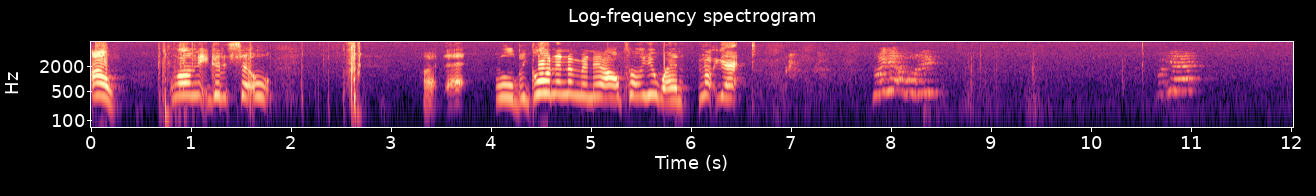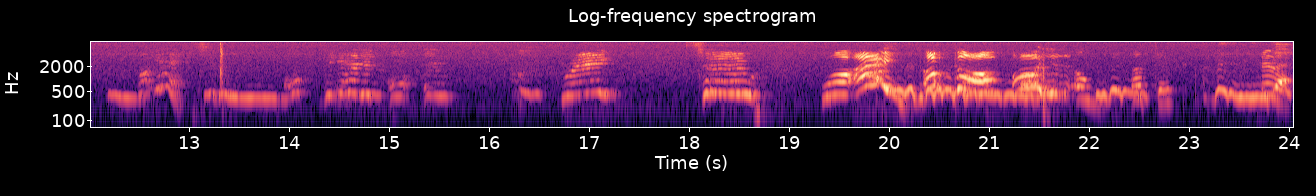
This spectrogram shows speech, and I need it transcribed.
Oh, well, I need to get it set up. Right, uh, we'll be going in a minute. I'll tell you when. Not yet. Not yet, Hollie. Not yet. Not yet. Oh, get your head in. Oh, in. Three, two, one. Hey! Oh, God. Oh, you little. That's it. Do that.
